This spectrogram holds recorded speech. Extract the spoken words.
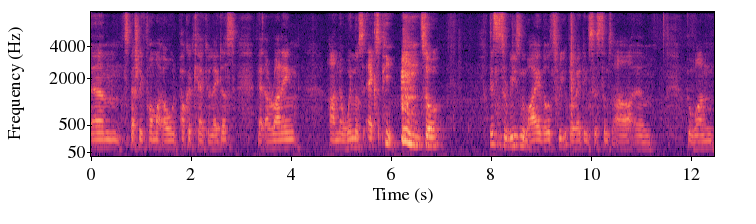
um, especially for my old pocket calculators that are running under Windows XP. so this is the reason why those three operating systems are um, the one,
